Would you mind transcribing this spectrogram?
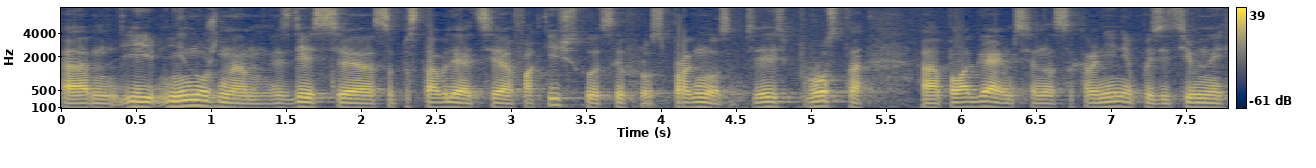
Эм, и не нужно здесь э, сопоставлять э, фактическую цифру с прогнозом. Здесь просто полагаемся на сохранение позитивной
